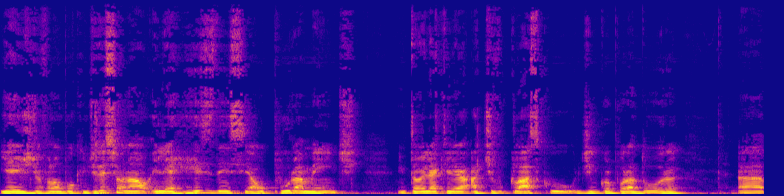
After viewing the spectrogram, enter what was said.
E aí a gente vai falar um pouquinho. Direcional, ele é residencial puramente. Então ele é aquele ativo clássico de incorporadora uh, ah,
